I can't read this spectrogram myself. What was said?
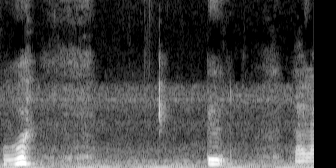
โอ้ย ตื่นไรไร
